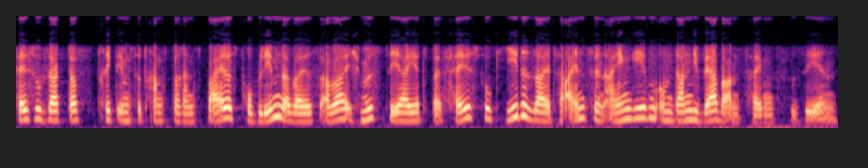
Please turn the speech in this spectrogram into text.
Facebook sagt, das trägt eben zur Transparenz bei. Das Problem dabei ist aber, ich müsste ja jetzt bei Facebook jede Seite einzeln eingeben, um dann die Werbeanzeigen zu sehen.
